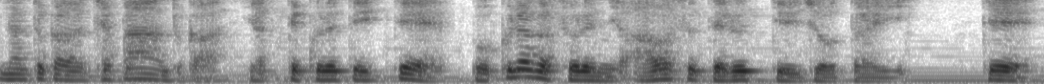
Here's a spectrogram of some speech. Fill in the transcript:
なんとかジャパンとかやってくれていて、僕らがそれに合わせてるっていう状態で、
